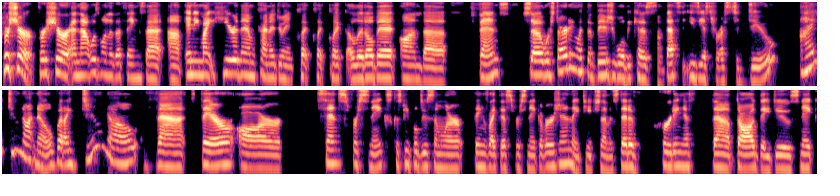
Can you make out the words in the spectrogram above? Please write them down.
For sure, for sure. And that was one of the things that, um, and he might hear them kind of doing click, click, click a little bit on the fence. So we're starting with the visual because that's the easiest for us to do. I do not know, but I do know that there are scents for snakes because people do similar things like this for snake aversion. They teach them instead of hurting a the dog, they do snake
